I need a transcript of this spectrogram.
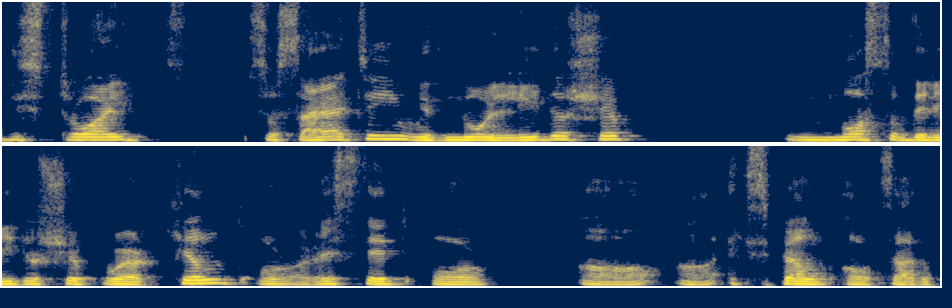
destroyed society with no leadership. Most of the leadership were killed or arrested or uh, uh, expelled outside of,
